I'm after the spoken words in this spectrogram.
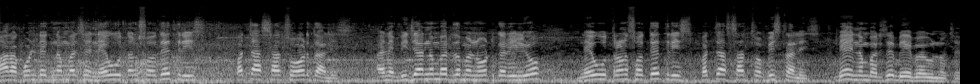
મારા કોન્ટેક નંબર છે નેવું ત્રણસો તેત્રીસ પચાસ સાતસો અડતાલીસ. અને બીજા નંબર તમે નોટ કરી લ્યો નેવું ત્રણસો તેત્રીસ પચાસ સાતસો પિસ્તાલીસ. બે નંબર છે બે ભાઈઓનો છે.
